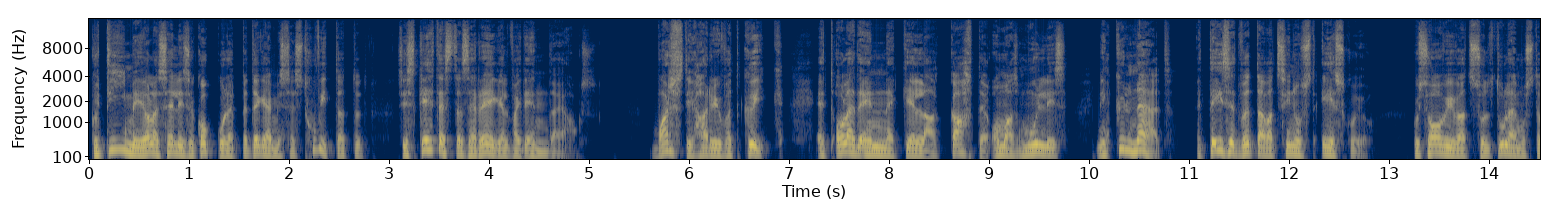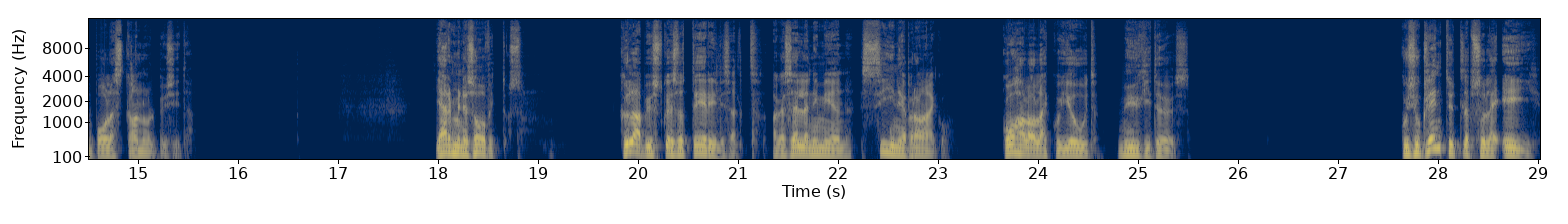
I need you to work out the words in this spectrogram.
kui tiim ei ole sellise kokkuleppe tegemisest huvitatud, siis kehtesta see reegel vaid enda jaoks. varsti harjuvad kõik, et oled enne kella kahte omas mullis ning küll näed, et teised võtavad sinust eeskuju kui soovivad sul tulemuste poolest kannul püsida. järgmine soovitus. kõlab justkui esoteeriliselt, aga selle nimi on siin ja praegu. kohaloleku jõud müügitöös. Kui su klient ütleb sulle ei,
